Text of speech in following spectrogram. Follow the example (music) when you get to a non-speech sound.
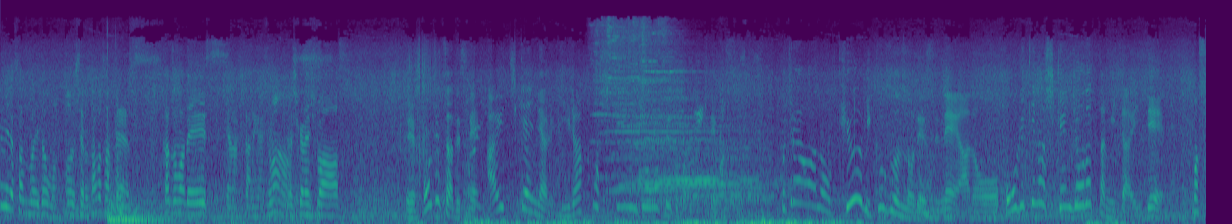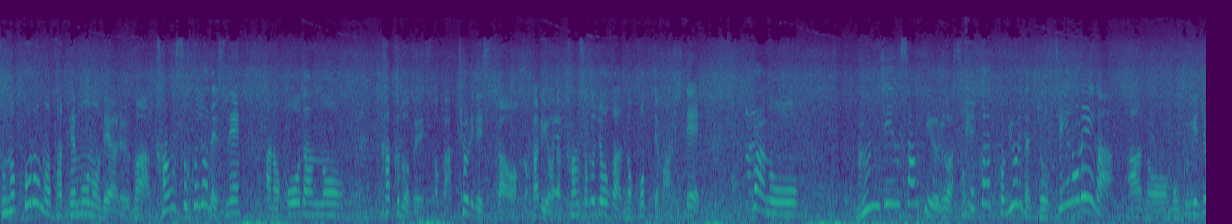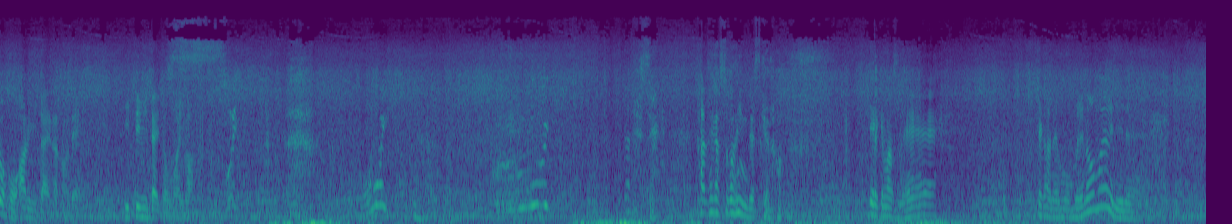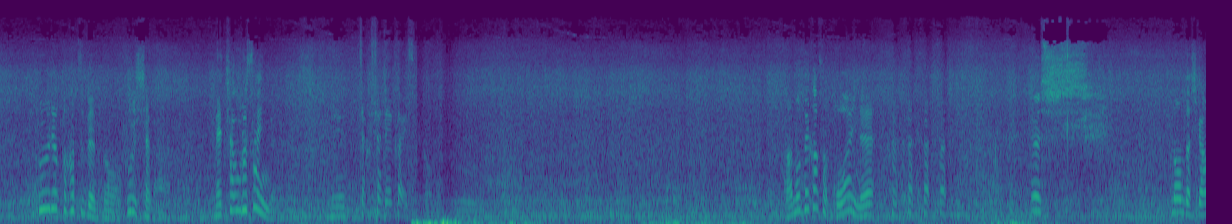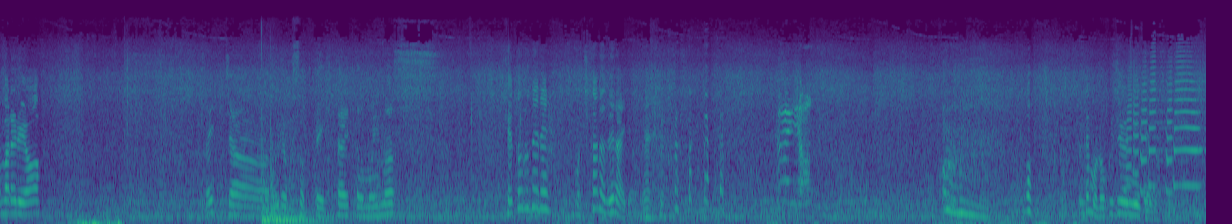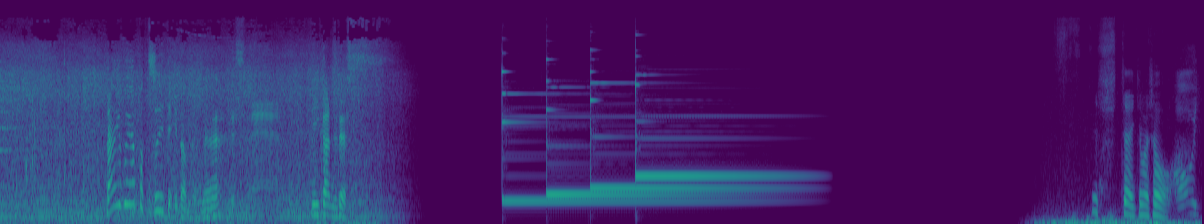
はい皆さん毎度も音声のタマさんです。カズマです。よろしくお願いします。よろしくお願いします、えー本日はですね愛知県にある伊良湖試験場というところに来ています。こちらはあの旧陸軍のですねあの砲撃の試験場だったみたいで、まあ、その頃の建物である、まあ、観測所ですね。あの砲弾の角度ですとか距離ですとかを測るような観測所が残ってまして、まああの軍人さんというよりはそこから飛び降りた女性の霊があの目撃情報あるみたいなので行ってみたいと思います。重い。重い。じゃあですね。風がすごいんですけど。行ってきますね。てかねもう目の前にね風力発電の風車がめっちゃうるさいんだよね。めっちゃくちゃでかいですけどあのでかさ怖いね。(laughs) よし。飲んだし頑張れるよ。はいじゃあ浮力測定いきたいと思います。ケトルでねもう力出ないけどね。(laughs) はいよ。おでも62.6だいぶやっぱついてきたんだよね。ですね。いい感じですよしじゃあ行きましょはい。う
